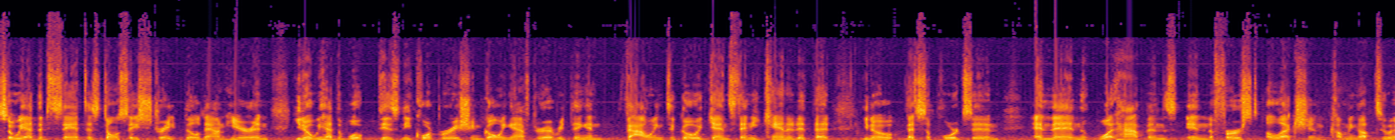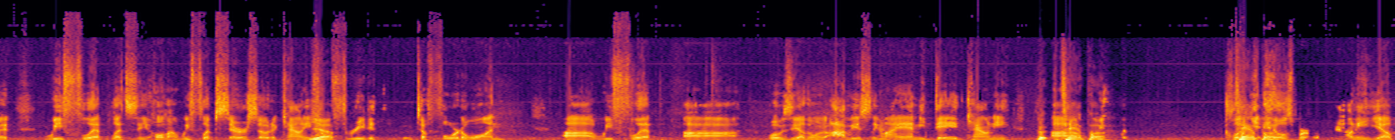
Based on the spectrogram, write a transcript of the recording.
So we had the DeSantis don't say straight bill down here. And, you know, we had the woke Disney Corporation going after everything and vowing to go against any candidate that, you know, that supports it. And, and then what happens in the first election coming up to it, we flip, let's see, hold on. We flip Sarasota County Yep. from three to two to four to one. Uh, we flip, uh, what was the other one? Obviously, Miami Dade County. The- Uh, Tampa. Cl- Tampa. Hillsborough County. Yep.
